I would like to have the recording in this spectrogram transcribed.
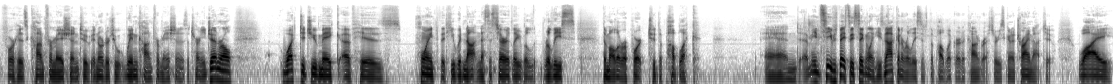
for his confirmation to in order to win confirmation as Attorney General. What did you make of his point that he would not necessarily re- release the Mueller report to the public and I mean, he was basically signaling he's not going to release it to the public or to Congress, or he's going to try not to. Why?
